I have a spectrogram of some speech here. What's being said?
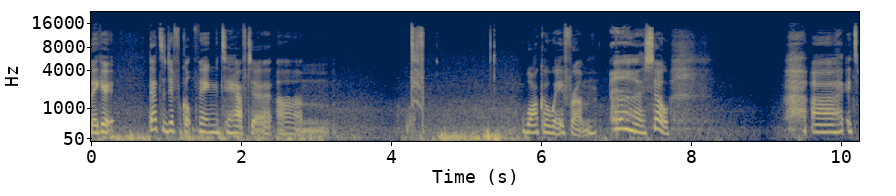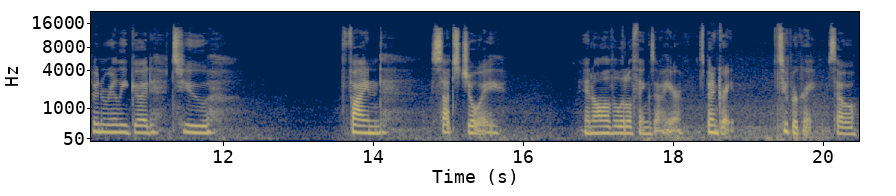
like it, that's a difficult thing to have to um, walk away from. so, uh, it's been really good to find such joy in all the little things out here. It's been great, super great. So,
